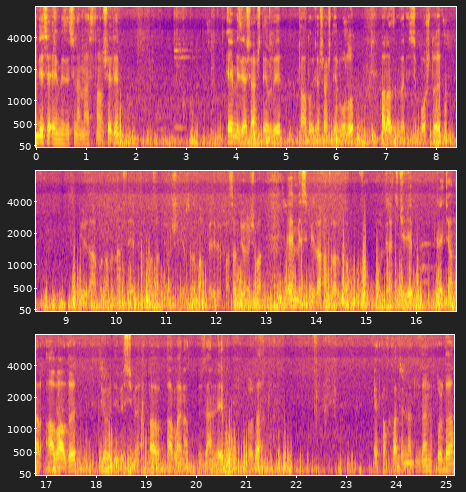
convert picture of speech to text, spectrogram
İndi isə evimizin içinə mən sizi tanış edim. Evimiz yaşayış devri, daha doğrusu yaşayış devri olub. Hal-hazırda içi boşdur. Bir daha buradan da mən sizə evimizin fasad görünüşünü göstərdim. Bax belə bir fasad görünüşü var. Evimiz bir daha xatırladım 911-ə tikilib. Pilləkənlər avaldır. Gördüyünüz kimi ağ- ağlayla düzənlib. Burada etraf kafelindən düzlənib burada.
